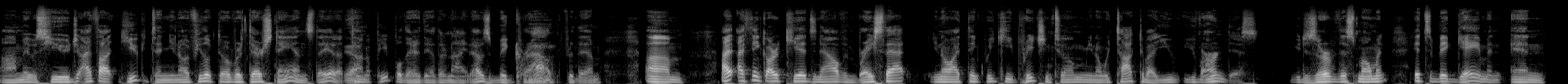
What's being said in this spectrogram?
Um, it was huge. I thought Hugoton, you know, if you looked over at their stands, they had a ton of people there the other night. That was a big crowd for them. Um, I, I think our kids now have embraced that. You know, I think we keep preaching to them. You know, we talked about you. You've earned this. You deserve this moment. It's a big game, and and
